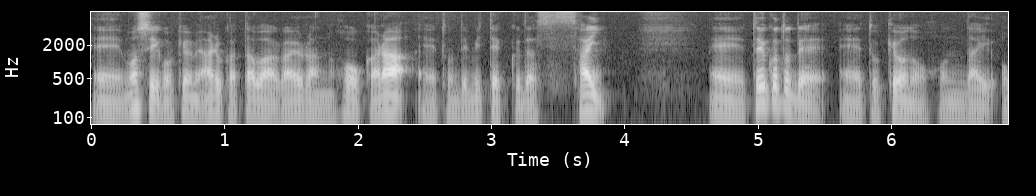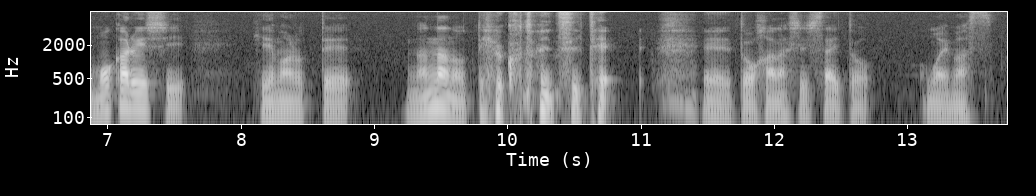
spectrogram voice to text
えー、もしご興味ある方は概要欄の方から、えー、飛んでみてください、えー、ということで、えーと、今日の本題「重軽石秀丸って何なの?」っていうことについてえとお話ししたいと思います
